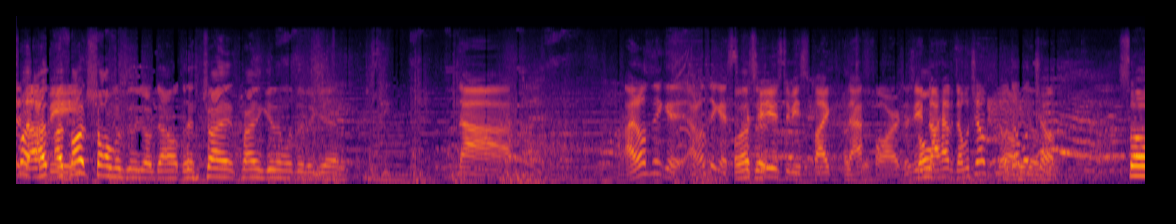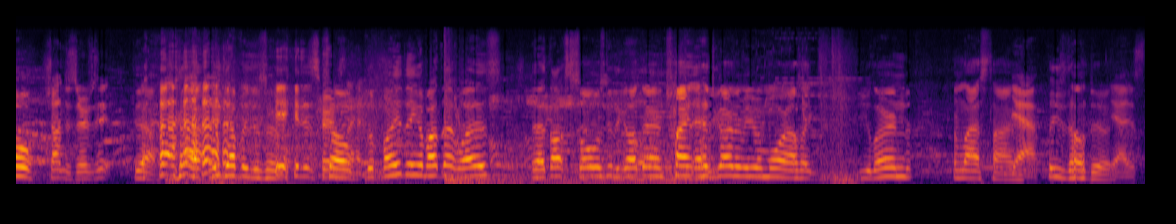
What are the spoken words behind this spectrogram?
That's why I, I thought Sean was gonna go down, and try try and get him with it again. Nah. I don't think it. I don't think it Oh, that's it. continues to be spiked That's that far. Does he Oh. not have a double jump? No, No, double jump. So Sean deserves it. yeah, he definitely deserves. it. He deserves so that. the funny thing about that was that I thought Soul was gonna go out there and try and edge guard him even more. I was like, you learned from last time. Yeah. Please don't do it. Yeah, just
